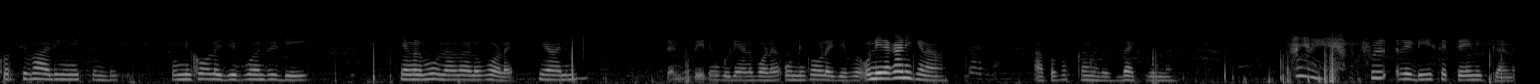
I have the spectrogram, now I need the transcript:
കുറച്ച് പാലിങ്ങനെ ഇട്ടുണ്ട് ഉണ്ണി കോളേജിൽ പോകാൻ റെഡിയായി ഞങ്ങൾ മൂന്നാളാണ് പോണേ. ഞാനും രണ്ടുപേരും കൂടിയാണ് പോണേ. ഉണ്ണി കോളേജിൽ പോകാൻ ഉണ്ണിനെ കാണിക്കണോ? അപ്പോൾ പൊക്കാണത് ബാക്കിൽ നിന്ന്. അങ്ങനെ. ഫുൾ റെഡി സെറ്റായി നിൽക്കുകയാണ്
